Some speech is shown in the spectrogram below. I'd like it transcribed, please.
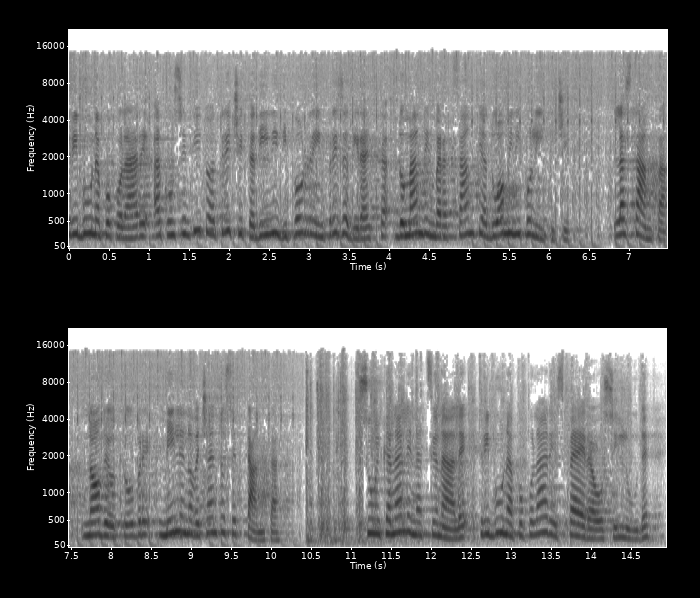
Tribuna Popolare ha consentito a tre cittadini di porre in presa diretta domande imbarazzanti ad uomini politici. La stampa, 9 ottobre 1970. Sul canale nazionale Tribuna Popolare spera o si illude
